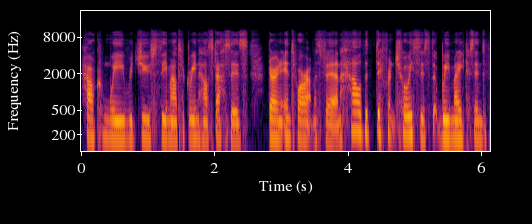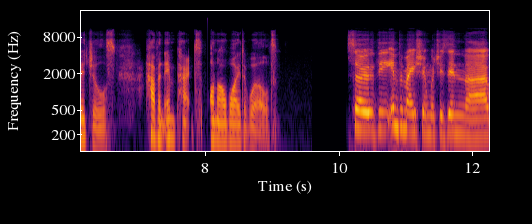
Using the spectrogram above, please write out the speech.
how can we reduce the amount of greenhouse gases going into our atmosphere, and how the different choices that we make as individuals have an impact on our wider world? So, the information which is in there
